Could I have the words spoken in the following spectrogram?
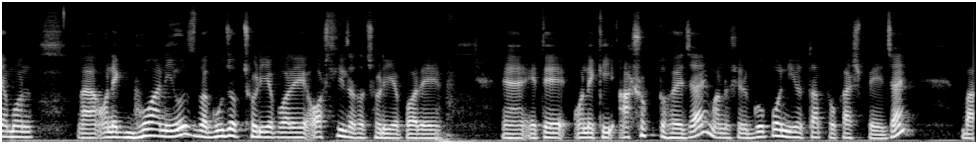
যেমন অনেক ভুয়া নিউজ বা গুজব ছড়িয়ে পড়ে, অশ্লীলতা ছড়িয়ে পড়ে এতে অনেকেই আসক্ত হয়ে যায়, মানুষের গোপনীয়তা প্রকাশ পেয়ে যায় বা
